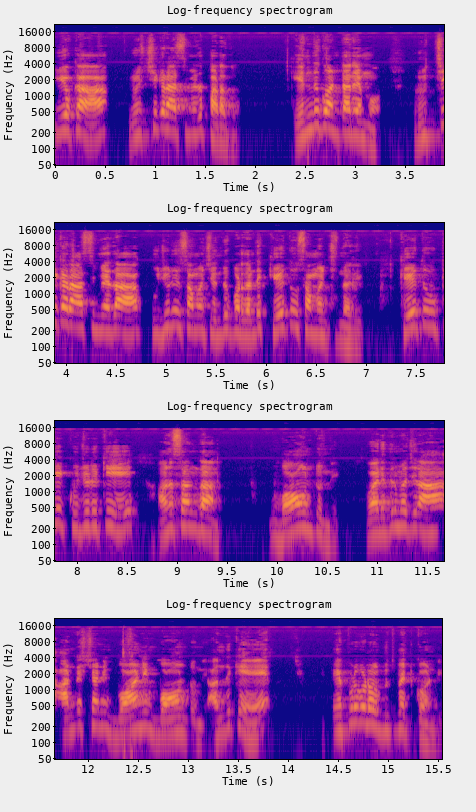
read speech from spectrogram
ఈ యొక్క వృశ్చిక రాశి మీద పడదు. ఎందుకు అంటారేమో? వృశ్చిక రాశి మీద కుజుడికి సంబంధించి ఎందుకు పడదు? అంటే కేతువుకు సంబంధించింది అది. కేతువుకి కుజుడికి అనుసంధానం బాగుంటుంది. వారిద్దరి మధ్యన అండర్స్టాండింగ్ బాండింగ్ బాగుంటుంది. అందుకే ఎప్పుడు కూడా గుర్తుపెట్టుకోండి.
